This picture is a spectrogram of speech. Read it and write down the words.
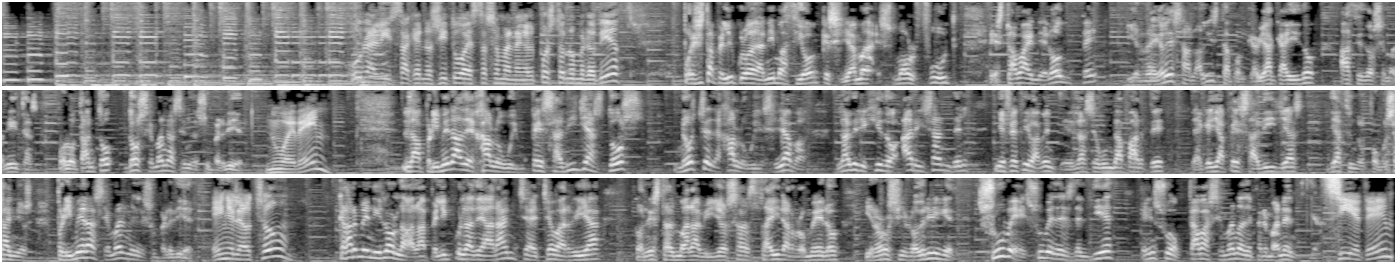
Una lista que nos sitúa esta semana en el puesto número 10 pues esta película de animación que se llama Small Food estaba en el 11 y regresa a la lista porque había caído hace dos semanitas. Por lo tanto, dos semanas en el Super 10. ¿Nueve? La primera de Halloween, Pesadillas 2, Noche de Halloween se llama. La ha dirigido Ari Sandel y efectivamente es la segunda parte de aquella Pesadillas de hace unos pocos años. Primera semana en el Super 10. ¿En el 8? Carmen y Lola, la película de Arancha Echevarría, con estas maravillosas Zaira Romero y Rosy Rodríguez. Sube, sube desde el 10 en su octava semana de permanencia. ¿Siete?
